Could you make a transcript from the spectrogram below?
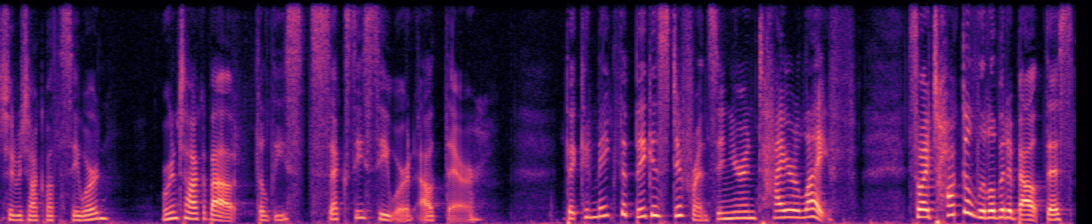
should we talk about the C word? We're going to talk about the least sexy C word out there that can make the biggest difference in your entire life. So I talked a little bit about this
